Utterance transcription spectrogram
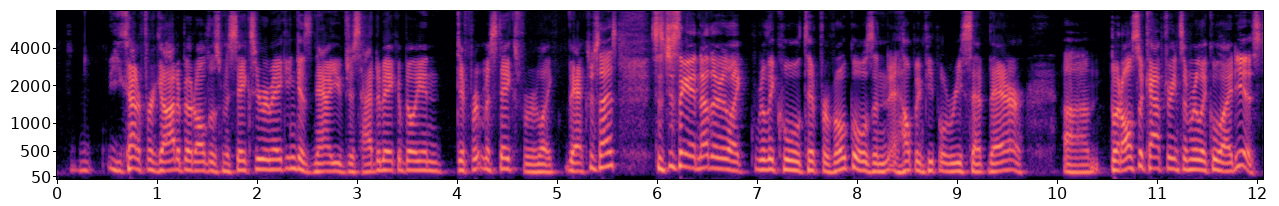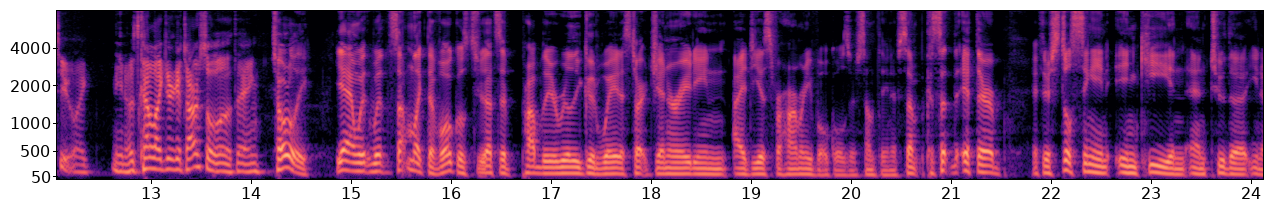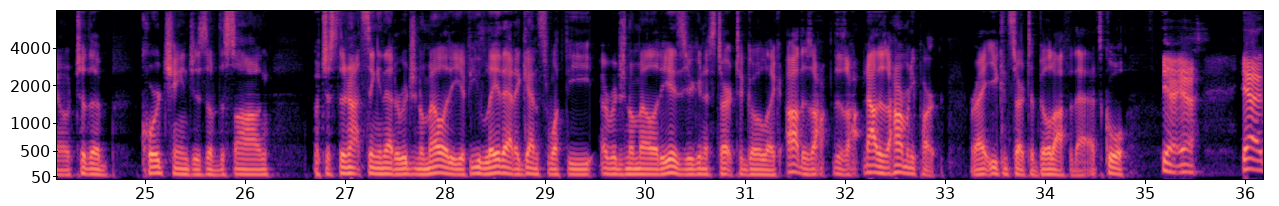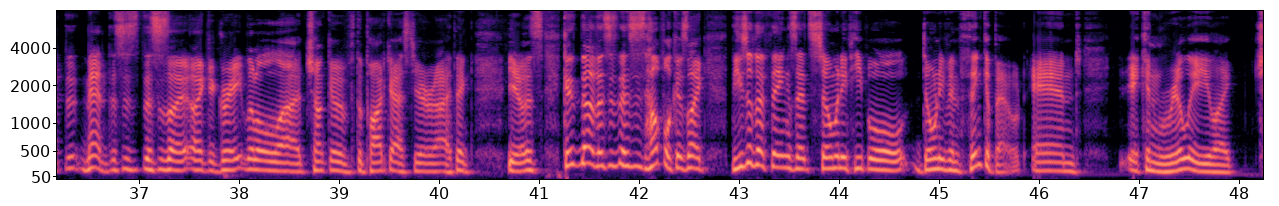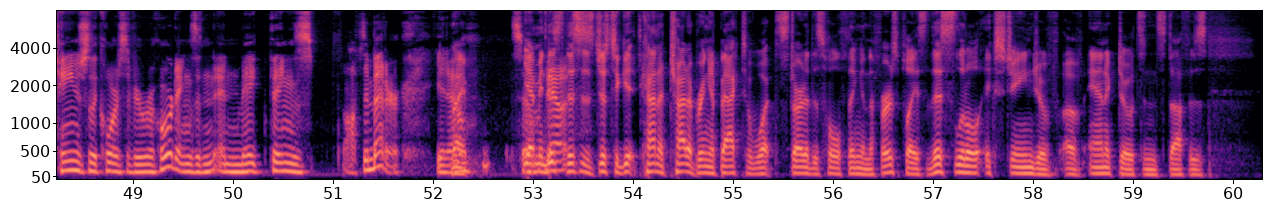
you kind of forgot about all those mistakes you were making because now you've just had to make a billion different mistakes for like the exercise. So it's just like another like really cool tip for vocals and, and helping people reset there. Um, but also capturing some really cool ideas too like you know it's kind of like your guitar solo thing. Totally yeah, and with, with something like the vocals too, that's a probably a really good way to start generating ideas for harmony vocals or something. If some because if they're if they're still singing in key and and to the you know to the chord changes of the song, but just they're not singing that original melody. If you lay that against what the original melody is, you're going to start to go like, oh, there's a there's a now there's a harmony part, right? You can start to build off of that. That's cool. Yeah, yeah yeah, th- man, this is this is a, like a great little uh, chunk of the podcast here. I think you know this. no, this is this is helpful because like these are the things that so many people don't even think about, and it can really like change the course of your recordings and and make things often better. You know. Right. So, yeah, I mean, this, this is just to get kind of try to bring it back to what started this whole thing in the first place. This little exchange of of anecdotes and stuff is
